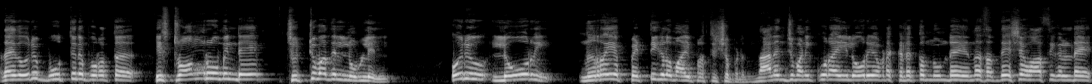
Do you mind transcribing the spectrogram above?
അതായത് ഒരു ബൂത്തിന് പുറത്ത് ഈ സ്ട്രോങ് റൂമിന്റെ ചുറ്റുമതിലിനുള്ളിൽ ഒരു ലോറി നിറയെ പെട്ടികളുമായി പ്രത്യക്ഷപ്പെടുന്നു. നാലഞ്ച് മണിക്കൂറായി ലോറി അവിടെ കിടക്കുന്നുണ്ട് എന്ന തദ്ദേശവാസികളുടെ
